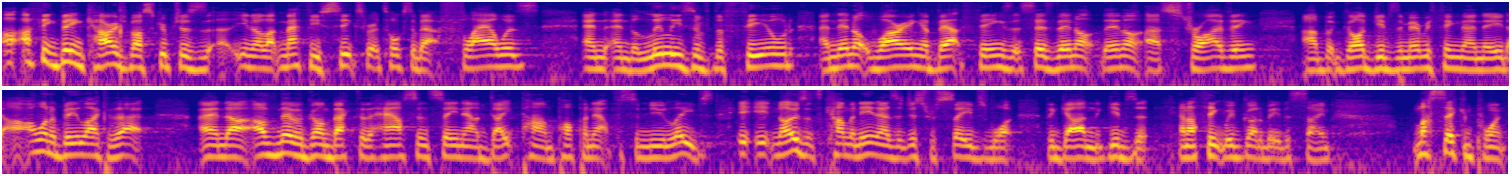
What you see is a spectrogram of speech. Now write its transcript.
I think be encouraged by scriptures, uh, you know, like Matthew 6, where it talks about flowers and, and the lilies of the field, and they're not worrying about things. It says they're not, they're not uh, striving uh, but God gives them everything they need. I, I want to be like that. And uh, I've never gone back to the house and seen our date palm popping out for some new leaves. It, it knows it's coming in as it just receives what the gardener gives it. And I think we've got to be the same. My second point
